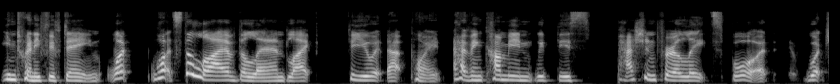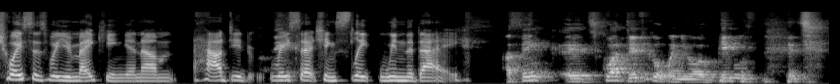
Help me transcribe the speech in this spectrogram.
in 2015, what what's the lie of the land like for you at that point having come in with this passion for elite sport? What choices were you making and um how did researching sleep win the day? I think it's quite difficult when you're people it's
